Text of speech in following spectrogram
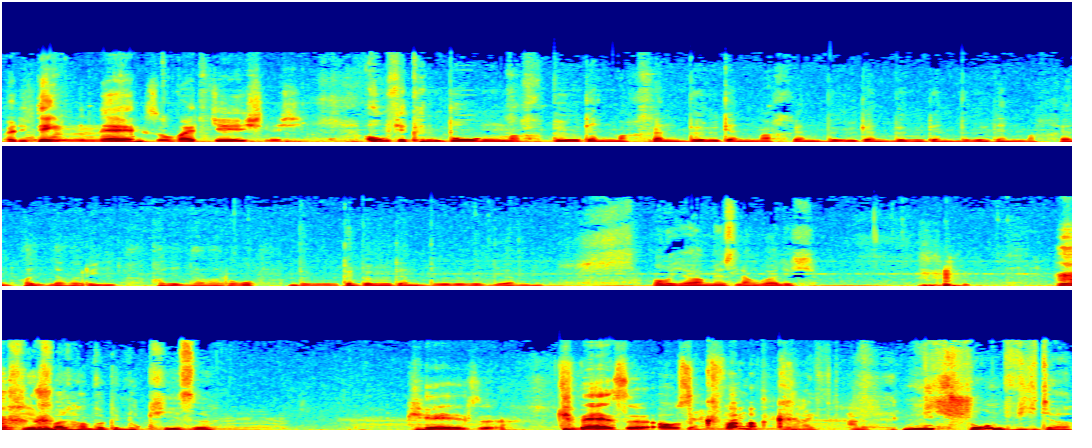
weil die denken, nee, so weit gehe ich nicht. Oh, wir können Bogen mach, Bögen machen, Bögen machen, Bögen, Bögen, Bögen machen, Holleri, Hollero, Bögen, Bögen, Bögen. Oh ja, mir ist langweilig. Auf jeden Fall haben wir genug Käse. Käse. Quäse aus Quark. Nicht schon wieder.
